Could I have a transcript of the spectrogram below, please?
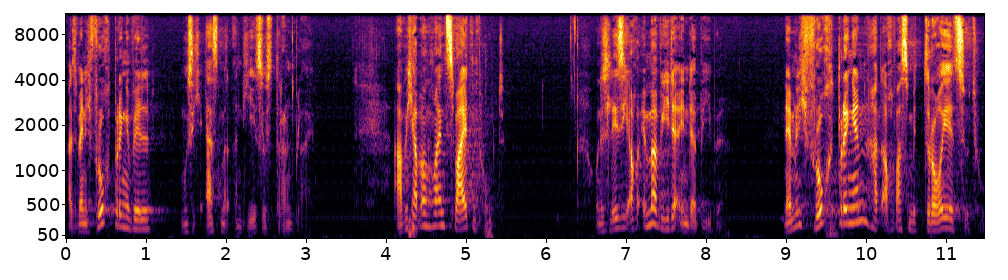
Also wenn ich Frucht bringen will, muss ich erstmal an Jesus dranbleiben. Aber ich habe auch noch einen zweiten Punkt. Und das lese ich auch immer wieder in der Bibel. Nämlich Frucht bringen hat auch was mit Treue zu tun.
